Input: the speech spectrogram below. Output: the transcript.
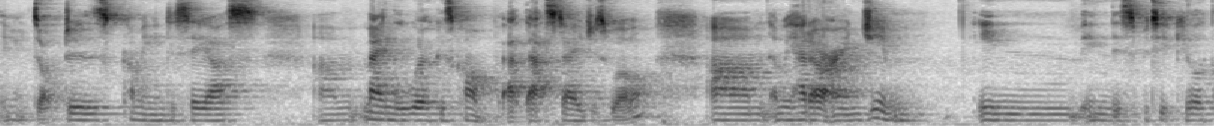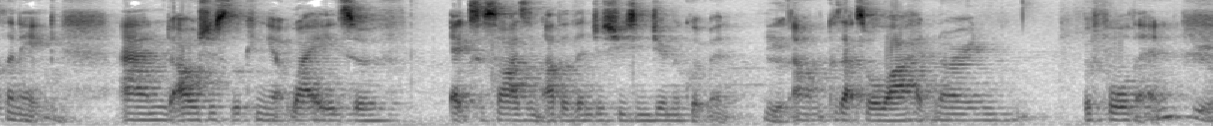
you know, doctors coming in to see us, um, mainly workers' comp at that stage as well, um, and we had our own gym in in this particular clinic, and I was just looking at ways of exercising other than just using gym equipment Yeah. because that's all I had known before then. Yeah.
